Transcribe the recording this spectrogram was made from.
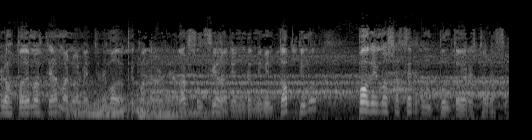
los podemos crear manualmente, de modo que cuando el ordenador funciona o tiene un rendimiento óptimo, podemos hacer un punto de restauración.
